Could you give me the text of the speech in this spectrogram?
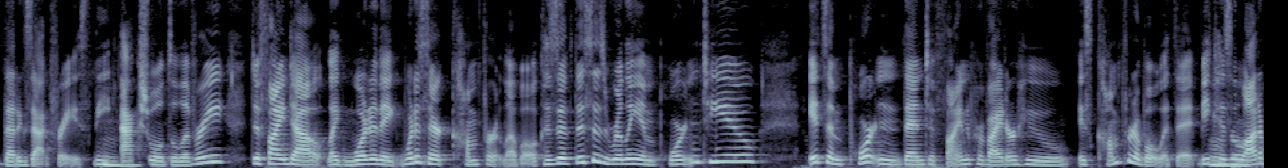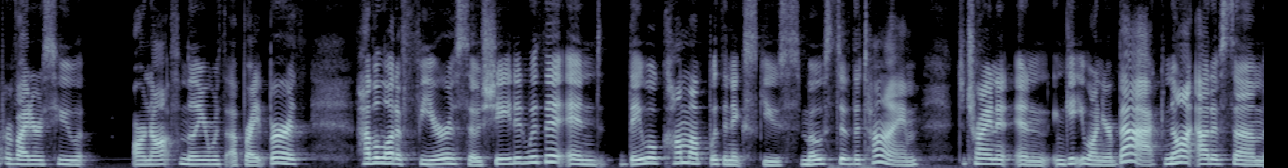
that exact phrase, the mm-hmm. actual delivery to find out like what are they what is their comfort level? Cuz if this is really important to you, it's important then to find a provider who is comfortable with it because mm-hmm. a lot of providers who are not familiar with upright birth have a lot of fear associated with it and they will come up with an excuse most of the time to try and, and, and get you on your back not out of some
